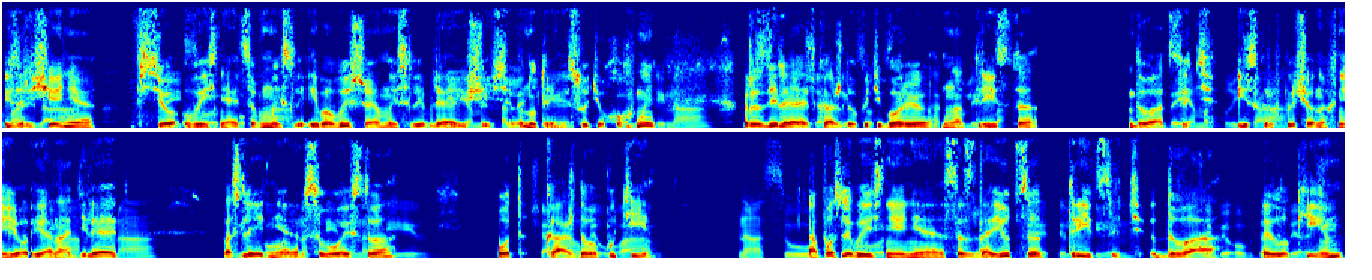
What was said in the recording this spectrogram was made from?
изречения все выясняется в мысли, ибо высшая мысль, являющаяся внутренней сутью хухмы, разделяет каждую категорию на 320 искр, включенных в нее, и она отделяет последнее свойство от каждого пути, а после выяснения создаются 32 элуким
